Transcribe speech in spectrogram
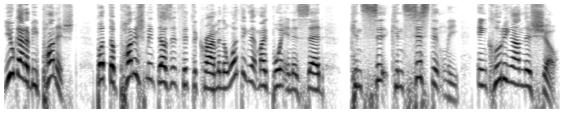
you got to be punished. But the punishment doesn't fit the crime. And the one thing that Mike Boynton has said consi- consistently, including on this show,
